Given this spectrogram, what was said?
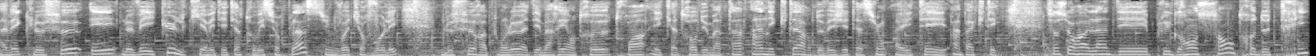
avec le feu et le véhicule qui avait été retrouvé sur place, une voiture volée. Le feu, rappelons-le, a démarré entre 3 et 4 heures du matin. Un hectare de végétation a été impacté. Ce sera l'un des plus grands centres de tri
